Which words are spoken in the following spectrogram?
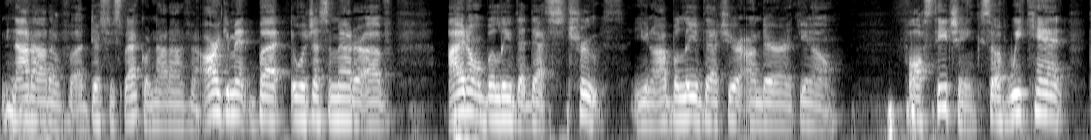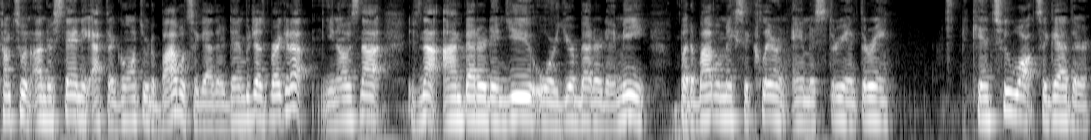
not out of disrespect or not out of an argument, but it was just a matter of I don't believe that that's truth. You know, I believe that you're under, you know, false teaching. So if we can't come to an understanding after going through the Bible together, then we just break it up. You know, it's not it's not I'm better than you or you're better than me, but the Bible makes it clear in Amos 3 and 3, can two walk together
